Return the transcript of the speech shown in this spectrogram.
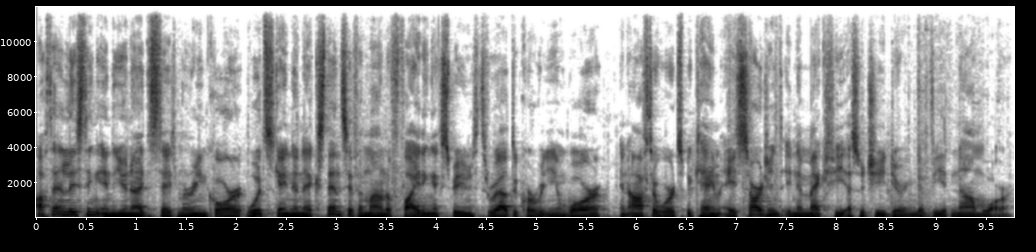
After enlisting in the United States Marine Corps, Woods gained an extensive amount of fighting experience throughout the Korean War and afterwards became a sergeant in the MACV SOG during the Vietnam War.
